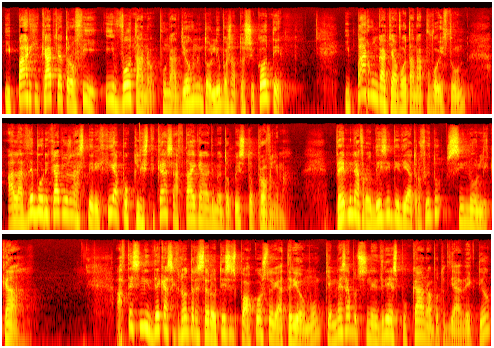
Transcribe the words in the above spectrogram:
Υπάρχει κάποια τροφή ή βότανο που να διώχνει το λίπος από το σηκώτη; Υπάρχουν κάποια βότανα που βοηθούν, αλλά δεν μπορεί κάποιος να στηριχθεί αποκλειστικά σε αυτά για να αντιμετωπίσει το πρόβλημα. Πρέπει να φροντίσει τη διατροφή του συνολικά. Αυτές είναι οι 10 συχνότερες ερωτήσεις που ακούω στο ιατρείο μου και μέσα από τις συνεδρίες που κάνω από το διαδίκτυο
